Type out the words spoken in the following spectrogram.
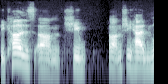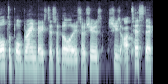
because um, she um, she had multiple brain based disabilities. So she was, she's autistic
